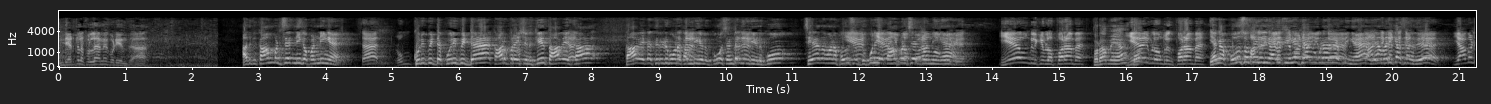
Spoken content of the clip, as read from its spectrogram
இந்த இடத்துல ஃபுல்லாமே கொடி இருந்தா அதுக்கு காம்பன்சேட் நீங்க பண்ணீங்க. சார் குறிப்பிட்ட குறிப்பிட்ட கார்பரேஷனுக்கு தாவேகா தாவேகா திருடு போன கம்பிகளுக்கும் சென்ட்ரல் மீடியனுக்கும் சேதமான பொது சொத்துக்கும் நீங்க காம்பன்சேட் பண்ணீங்க? ஏன் உங்களுக்கு இவ்வளவு பொறாமை? பொறாமையா? ஏன் இவ்வளவு உங்களுக்கு பொறாமை? ஏங்க பொது சொத்து நீங்க வருஷமா கேட்க கூடாது. அப்படிங்க ஏன் வரி காசு அது? எவன்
